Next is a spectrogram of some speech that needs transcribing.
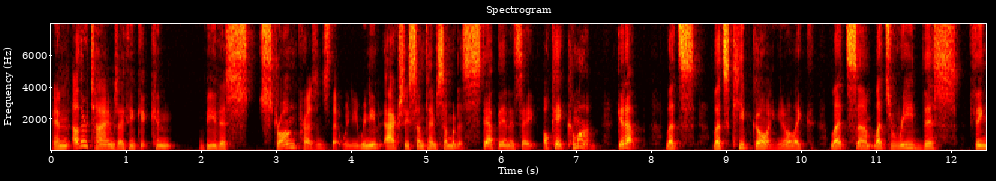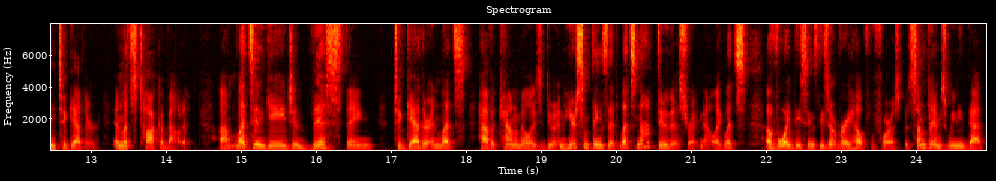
And other times, I think it can be this strong presence that we need. We need actually sometimes someone to step in and say, okay, come on, get up. Let's let's keep going. You know, like let's um, let's read this thing together and let's talk about it. Um, let's engage in this thing together and let's have accountability to do it. And here's some things that let's not do this right now. Like let's avoid these things. These aren't very helpful for us. But sometimes we need that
